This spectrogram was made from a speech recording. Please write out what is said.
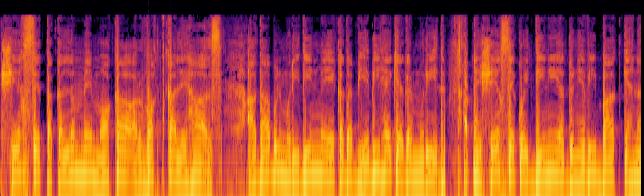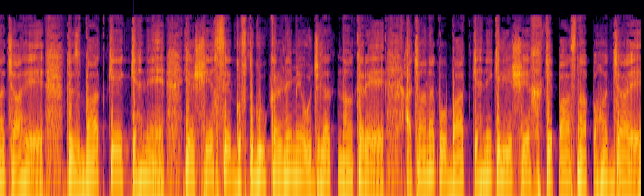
شیخ سے تکلم میں موقع اور وقت کا لحاظ۔ آداب المریدین میں ایک ادب یہ بھی ہے کہ اگر مرید اپنے شیخ سے کوئی دینی یا دنیاوی بات کہنا چاہے، تو اس بات کے کہنے یا شیخ سے گفتگو کرنے میں اجلت نہ کرے۔ اچانک وہ بات کہنے کے لیے شیخ کے پاس نہ پہنچ جائے،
